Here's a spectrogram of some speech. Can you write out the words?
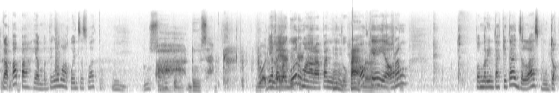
Gak apa-apa, yang penting lo ngelakuin sesuatu. Do something. Aduh, something. Gua Ya kayak gue rumah harapan gitu. Ah. Oke ya orang pemerintah kita jelas budak.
